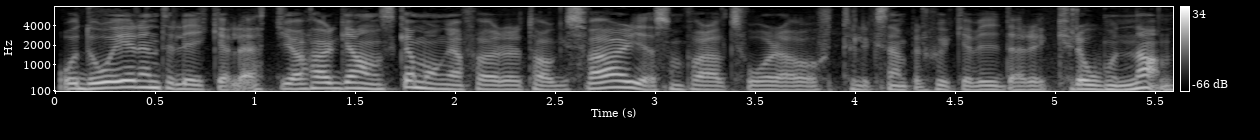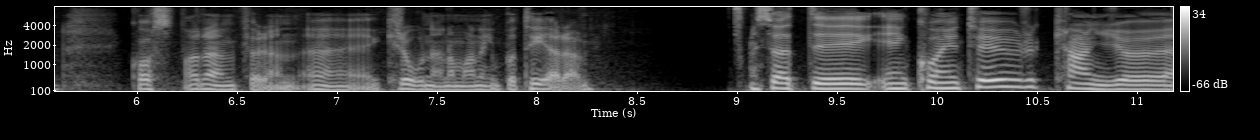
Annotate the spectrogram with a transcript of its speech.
och då är det inte lika lätt. Jag har ganska många företag i Sverige som får allt svårare att till exempel skicka vidare kronan, kostnaden för en eh, krona när man importerar. Så att eh, en konjunktur kan ju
